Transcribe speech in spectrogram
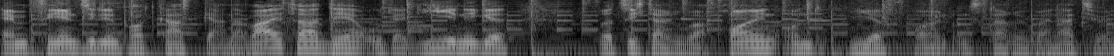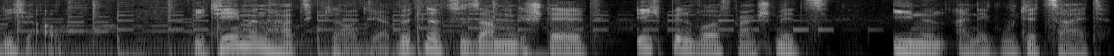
Empfehlen Sie den Podcast gerne weiter, der oder diejenige wird sich darüber freuen und wir freuen uns darüber natürlich auch. Die Themen hat Claudia Büttner zusammengestellt. Ich bin Wolfgang Schmitz. Ihnen eine gute Zeit.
